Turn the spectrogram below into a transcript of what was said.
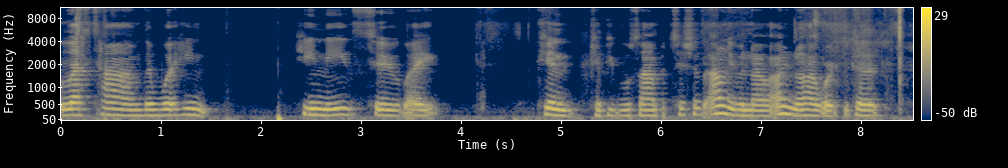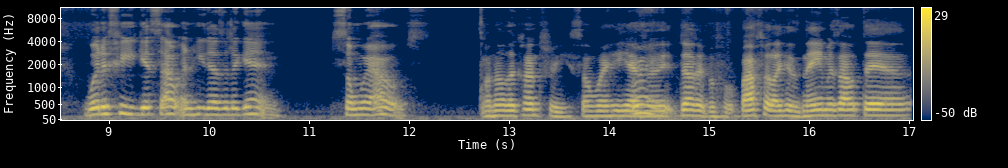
less time than what he he needs to, like, can can people sign petitions? I don't even know. I don't even know how it works because what if he gets out and he does it again somewhere else? Another country, somewhere he hasn't Right. done it before. But I feel like his name is out there.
